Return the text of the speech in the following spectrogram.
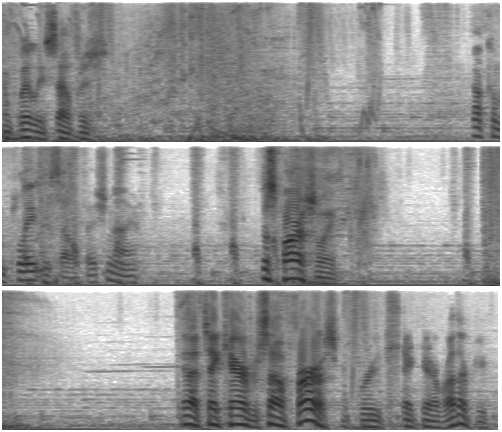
completely selfish. Not completely selfish, no. Just partially. You gotta take care of yourself first before you take care of other people.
